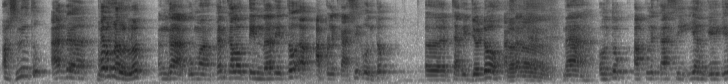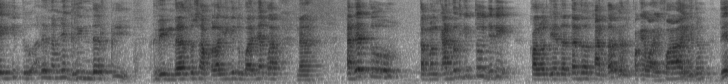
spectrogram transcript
Asli itu? Ada. Bukan kalau- ngedownload? Enggak, aku mah kan kalau Tinder itu ap- aplikasi untuk eh, cari jodoh kasarnya. Heeh. Nah, untuk aplikasi yang gay-gay gitu ada namanya Grinder. Grinder tuh apa lagi gitu banyak lah. Nah, ada tuh teman kantor gitu. Jadi kalau dia datang ke kantor kan pakai wifi gitu. Dia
